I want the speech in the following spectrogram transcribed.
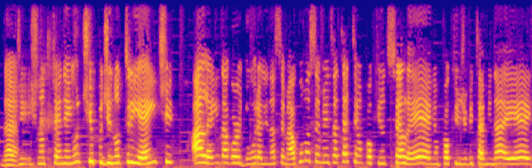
né? A gente não tem nenhum tipo de nutriente além da gordura ali na semente. Algumas sementes até tem um pouquinho de selênio, um pouquinho de vitamina E e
